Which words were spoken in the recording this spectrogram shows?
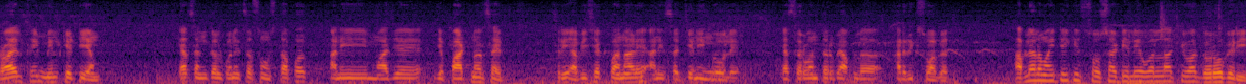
Royal three milk A T M ह्या संकल्पनेचा संस्थापक आणि माझे जे पार्टनर्स आहेत श्री अभिषेक पन्हाळे आणि सचिन इंगोले या सर्वांतर्फे आपलं हार्दिक स्वागत. आपल्याला माहिती आहे की सोसायटी लेवलला किंवा घरोघरी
